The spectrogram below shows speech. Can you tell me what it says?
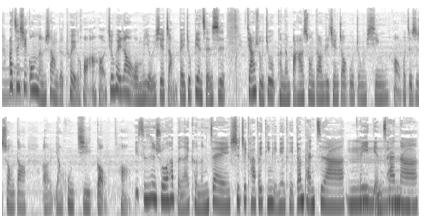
嗯、啊。这些功能上的退化哈，就会让我们有一些长辈就变成是家属就可能把他送到日间照顾中心好，或者是送到呃养。养护机构，哈，意思是说，他本来可能在失智咖啡厅里面可以端盘子啊，嗯、可以点餐呐、啊。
